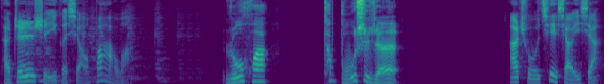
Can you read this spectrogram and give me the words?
他真是一个小霸王。如花，他不是人。阿楚窃笑一下，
